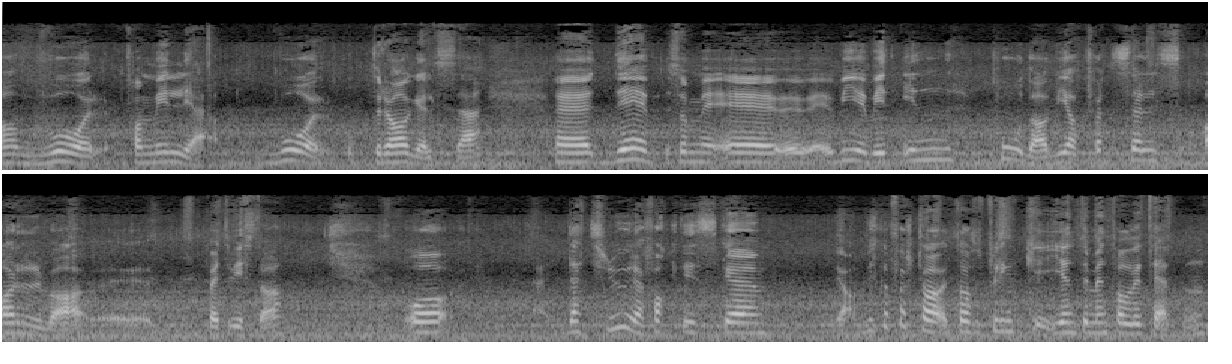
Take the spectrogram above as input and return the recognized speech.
av vår familie, vår oppdragelse. Eh, det som er, vi er blitt innpoda via fødselsarver, eh, på et vis. da. Og det tror jeg faktisk eh, ja, Vi skal først ta, ta flink jentementaliteten.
